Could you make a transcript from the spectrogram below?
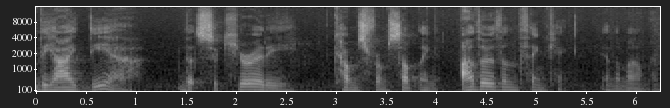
the idea that security comes from something other than thinking in the moment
